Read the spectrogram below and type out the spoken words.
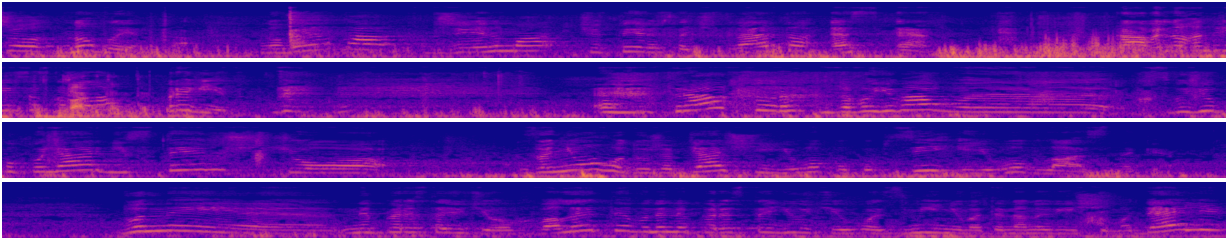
що новинка. Новинка Джинма 404 SN. Правильно, Андрій все сказала? Так, так, так. Привіт. Е, Трактор завоював е, свою популярність тим, що за нього дуже вдячні його покупці і його власники. Вони не перестають його хвалити, вони не перестають його змінювати на новіші моделі,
